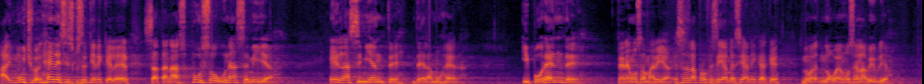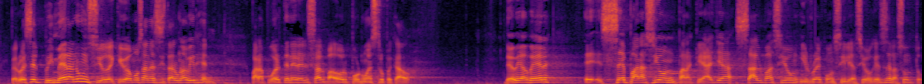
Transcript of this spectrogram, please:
hay mucho en Génesis que usted tiene que leer. Satanás puso una semilla en la simiente de la mujer y por ende tenemos a María. Esa es la profecía mesiánica que no, vemos en la Biblia. Pero es el primer anuncio de que íbamos a necesitar una virgen para poder tener el Salvador por nuestro pecado. Debe haber eh, separación para que haya salvación y reconciliación. Ese es el asunto.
